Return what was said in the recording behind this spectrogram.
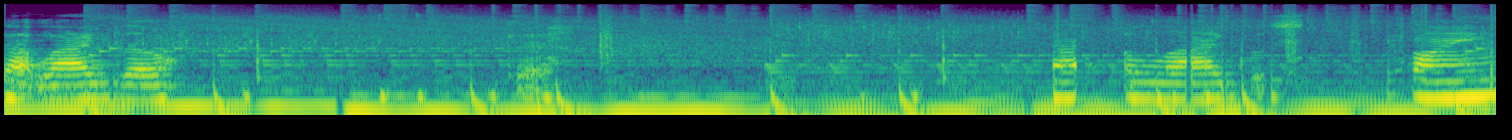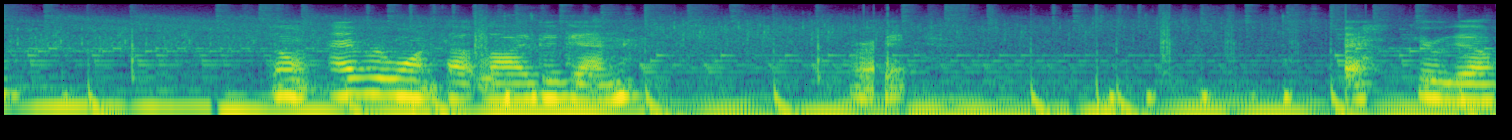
that lag though. Okay. That lag was fine. Don't ever want that lag again. Right. Okay, here we go.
